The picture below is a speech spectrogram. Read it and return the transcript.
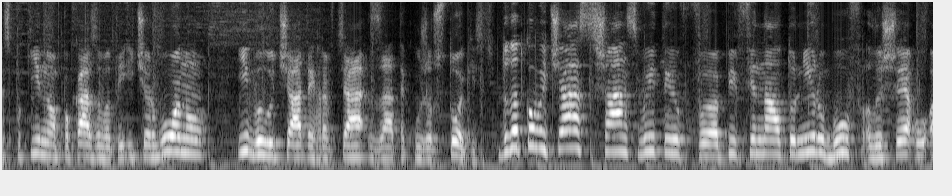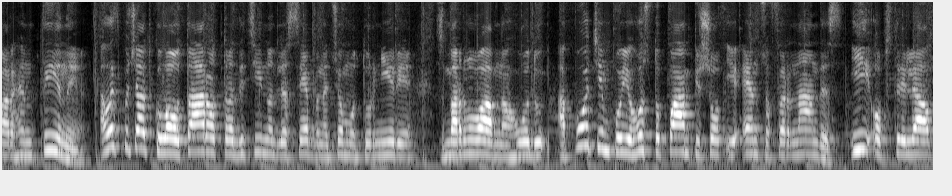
спокійно показувати і червону, і вилучати гравця за таку жорстокість. Додатковий час, шанс вийти в півфінал турніру був лише у Аргентини. Але спочатку Лаутаро традиційно для себе на цьому турнірі змарнував нагоду, а потім по його стопам пішов і Енсо Фернандес і обстріляв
